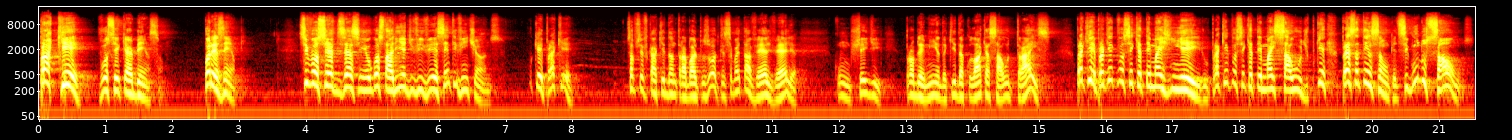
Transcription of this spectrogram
Para que você quer bênção? Por exemplo, se você disser assim, eu gostaria de viver 120 anos. Ok, para quê? Só para você ficar aqui dando trabalho para os outros, porque você vai estar tá velho, velha, com cheio de probleminha daqui, da lá que a saúde traz. Para quê? Para que você quer ter mais dinheiro? Para que você quer ter mais saúde? Porque, presta atenção, que segundo os Salmos,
